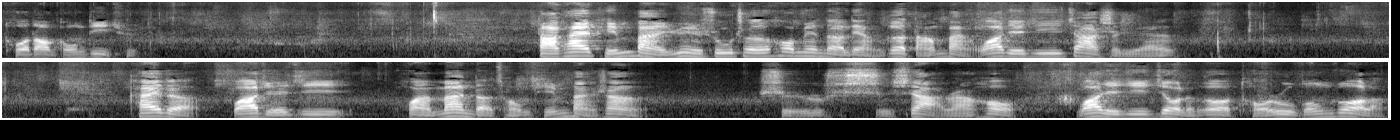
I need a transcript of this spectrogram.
拖到工地去。打开平板运输车后面的两个挡板，挖掘机驾驶员开着挖掘机缓慢地从平板上驶驶下，然后挖掘机就能够投入工作了。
